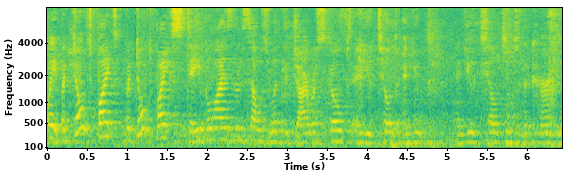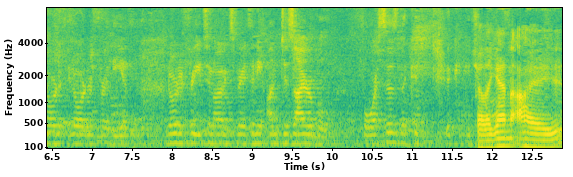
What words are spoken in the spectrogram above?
wait, but don't bikes, but don't bikes stabilize themselves with the gyroscopes and you tilt and you and you tilt into the curve in order in order for the uh, in order for you to not experience any undesirable forces that could that could you Well, again, I,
